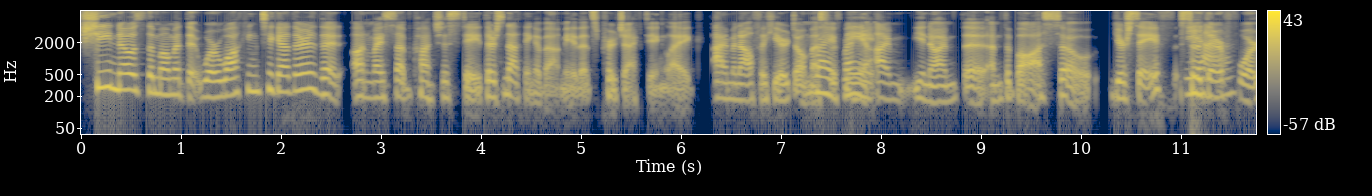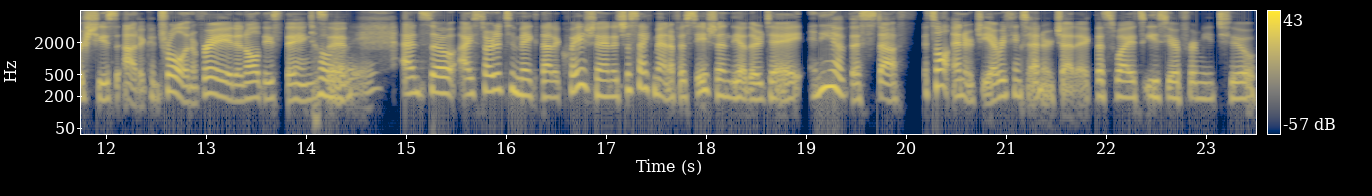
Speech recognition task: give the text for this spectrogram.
she knows the moment that we're walking together that on my subconscious state, there's nothing about me that's projecting like I'm an alpha here. Don't mess Right, with me. right. I'm, you know, I'm the I'm the boss. So you're safe. So Yeah. therefore she's out of control and afraid and all these things. And and so I started to make that equation. It's just like manifestation the other day. Any of this stuff, it's all energy. Everything's energetic. That's why it's easier for me to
